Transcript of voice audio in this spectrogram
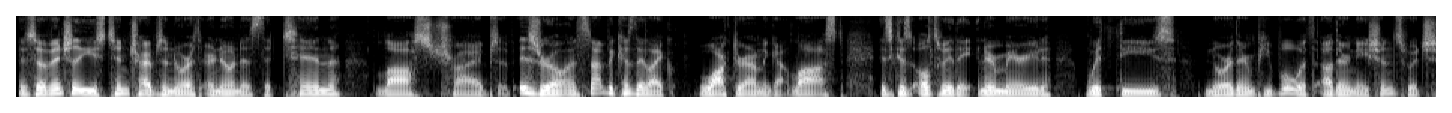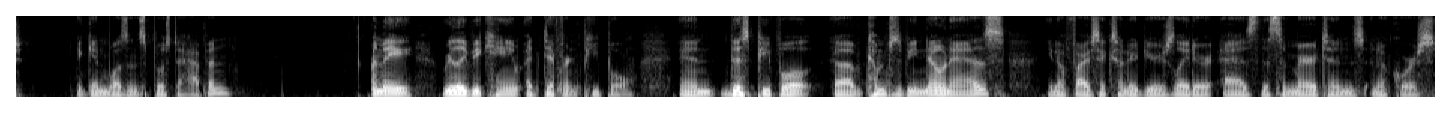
And so eventually these 10 tribes of the north are known as the 10 lost tribes of Israel. And it's not because they like walked around and got lost, it's because ultimately they intermarried with these northern people with other nations, which again wasn't supposed to happen. And they really became a different people. And this people uh, comes to be known as, you know, five, six hundred years later, as the Samaritans. And of course,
